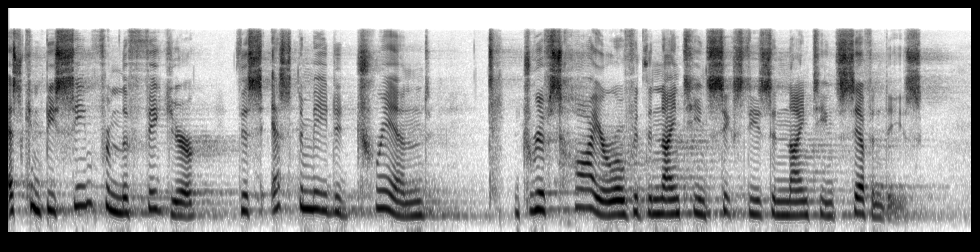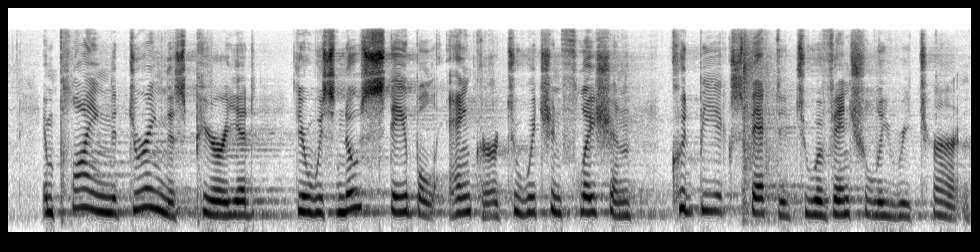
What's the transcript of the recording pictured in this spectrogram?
As can be seen from the figure, this estimated trend drifts higher over the 1960s and 1970s, implying that during this period, there was no stable anchor to which inflation could be expected to eventually return.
